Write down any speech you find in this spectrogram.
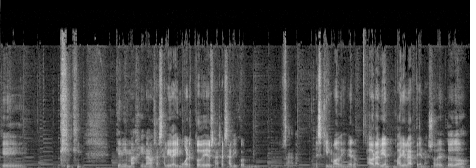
que, que, me imaginaba. O sea, salir ahí muerto de, o sea, salir con... O esquilmado dinero. Ahora bien, valió la pena, sobre todo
